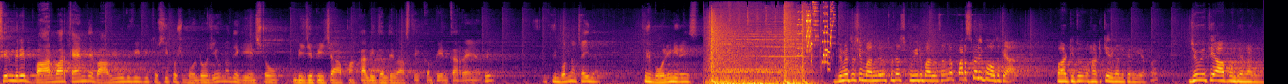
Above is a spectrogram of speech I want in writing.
ਫਿਰ ਮੇਰੇ ਬਾਰ-ਬਾਰ ਕਹਿਣ ਦੇ ਬਾਵਜੂਦ ਵੀ ਵੀ ਤੁਸੀਂ ਕੁਝ ਬੋਲੋ ਜੀ, ਉਹਨਾਂ ਦੇ ਅਗੇਂਸਟ ਉਹ ਬੀਜੇਪੀ ਚ ਆਪਾਂ ਅਕਾਲੀ ਦਲ ਦੇ ਵਾਸਤੇ ਕੰਪੇਨ ਕਰ ਰਹੇ ਹਾਂ ਤੇ ਤੁਸੀਂ ਬੋਲਣਾ ਚਾਹੀਦਾ। ਕੁਝ ਬੋਲ ਹੀ ਨਹੀਂ ਰਹੇ ਸੀ। ਜਿਵੇਂ ਤੁਸੀਂ ਮੰਨਦੇ ਹੋ, ਤੁਹਾਡਾ ਸੁਖਵੀਰ ਬਾਦਲ ਸਾਹਿਬ ਨਾਲ ਪਰਸਨਲੀ ਬਹੁਤ ਪਿਆਰ। ਪਾਰਟੀ ਤੋਂ ਹਟ ਕੇ ਗੱਲ ਕਰੀਏ ਆਪਾਂ। ਜੋ ਇੱਥੇ ਆਪ ਹੁੰਦੇ ਆ ਲੜਨ।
